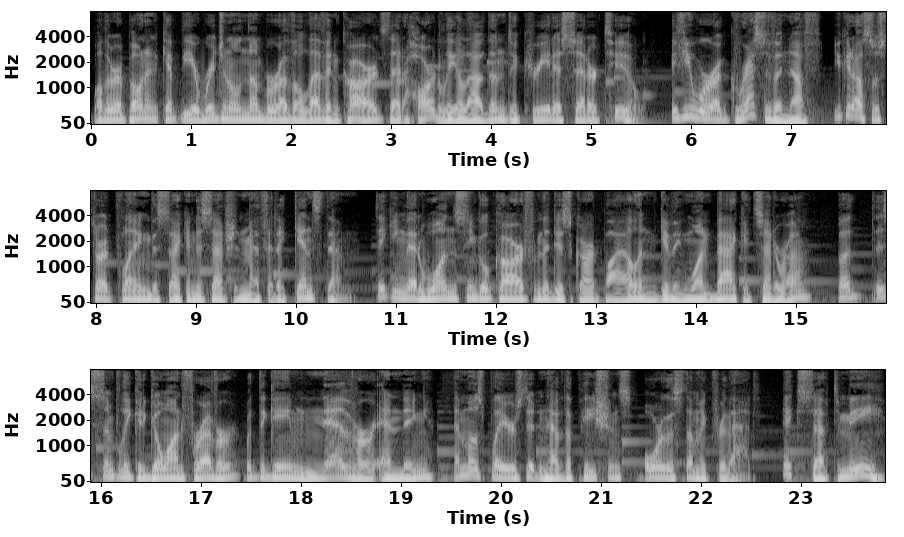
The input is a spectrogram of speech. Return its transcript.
while their opponent kept the original number of 11 cards that hardly allowed them to create a set or two. If you were aggressive enough, you could also start playing the second deception method against them, taking that one single card from the discard pile and giving one back, etc. But this simply could go on forever, with the game never ending, and most players didn't have the patience or the stomach for that. Except me.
